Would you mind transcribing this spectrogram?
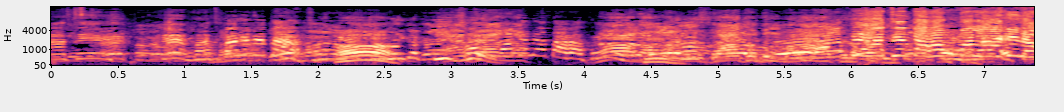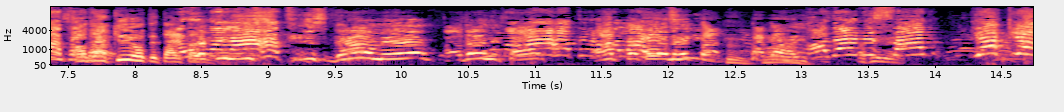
भाजपा के नेता भाजपा के नेता आते आते तो हम मलाही ना अब की होते इस, इस गाँव में आज तक ये नहीं ता- ताका है अजय निषाद क्या क्या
